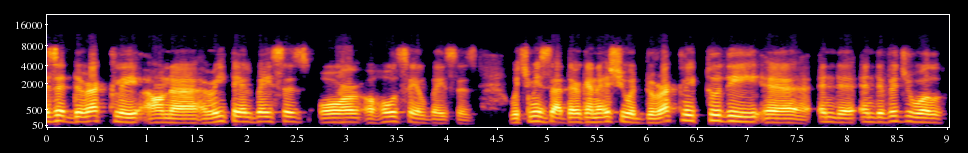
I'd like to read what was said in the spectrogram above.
Is it directly on a retail basis or a wholesale basis? Which means that they're going to issue it directly to the, uh, in the individual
